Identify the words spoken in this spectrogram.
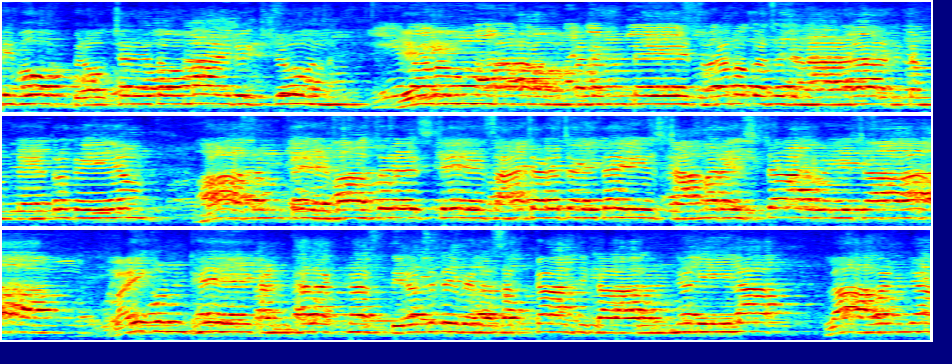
विभो प्रोक्षयतो माय भिक्षून् एवं भावं वदन्ते सुरभ लोकसजनाराधितं ते तृतीयम् भासन्ते भासुरश्चे सहचरचरितैश्चामरैश्चारुवेशाः वैकुण्ठे कण्ठलग्नस्थिरचितिविलसत्कान्तिकारुण्यलीला लावण्या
